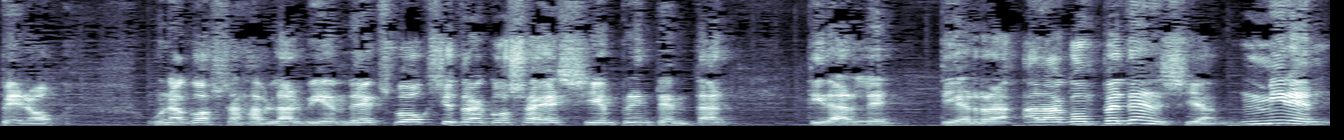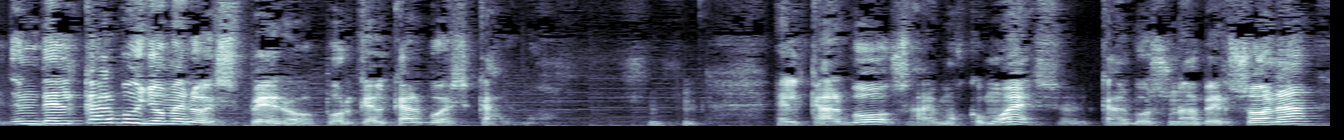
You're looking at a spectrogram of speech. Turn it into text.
Pero una cosa es hablar bien de Xbox y otra cosa es siempre intentar tirarle tierra a la competencia. Miren, del calvo yo me lo espero, porque el calvo es calvo. el calvo sabemos cómo es. El calvo es una persona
